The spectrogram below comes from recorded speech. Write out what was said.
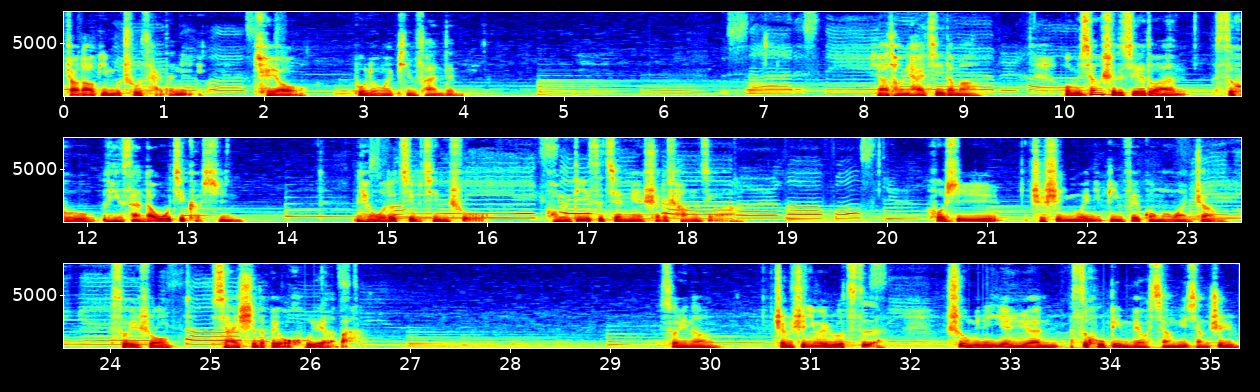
找到并不出彩的你，却又不沦为平凡的你。丫头，你还记得吗？我们相识的阶段似乎零散到无迹可寻，连我都记不清楚我们第一次见面时的场景了。或许这是因为你并非光芒万丈。所以说，下意识的被我忽略了吧？所以呢，正是因为如此，庶民的演员似乎并没有相遇相知，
